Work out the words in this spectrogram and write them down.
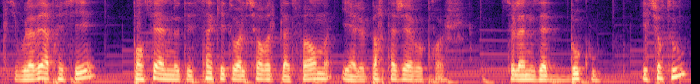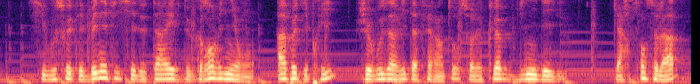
Si vous l'avez apprécié, pensez à le noter 5 étoiles sur votre plateforme et à le partager à vos proches. Cela nous aide beaucoup. Et surtout, si vous souhaitez bénéficier de tarifs de grands vignerons à petit prix, je vous invite à faire un tour sur le club Vini Daily. Car sans cela,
